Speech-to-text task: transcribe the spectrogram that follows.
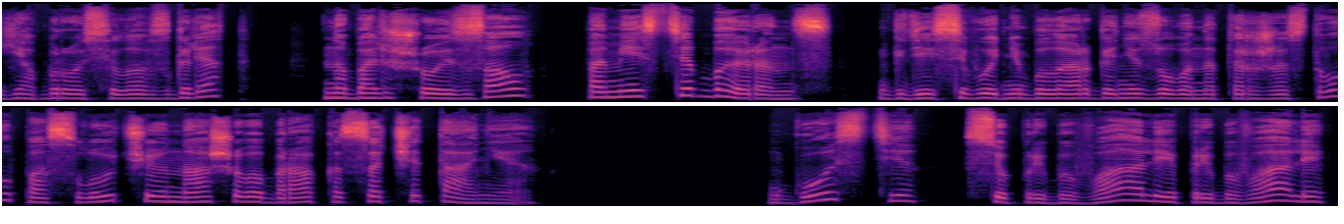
Я бросила взгляд на большой зал поместья Бернс, где сегодня было организовано торжество по случаю нашего бракосочетания. Гости все прибывали и прибывали,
